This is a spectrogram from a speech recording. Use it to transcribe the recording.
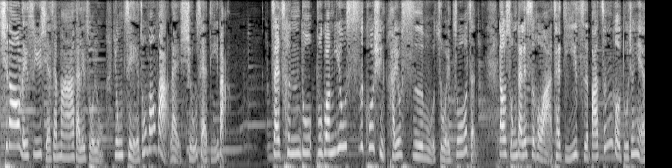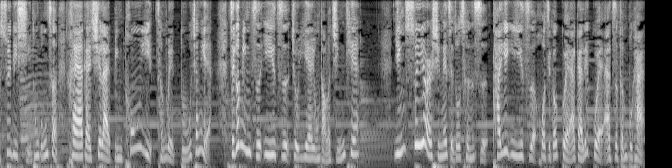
起到类似于现在麻袋的作用。用这种方法来修缮堤坝。在成都，不光有史可循，还有实物作为佐证。到宋代的时候啊，才第一次把整个都江堰水利系统工程涵盖起来，并统一称为都江堰。这个名字一直就沿用到了今天。因水而兴的这座城市，它也一直和这个灌溉的“灌”字分不开，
